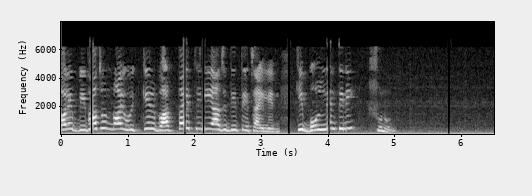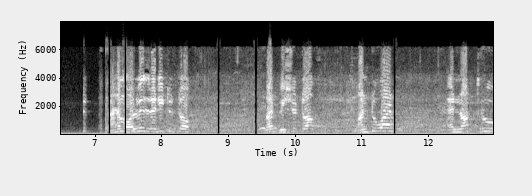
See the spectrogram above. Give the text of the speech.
দলে বিভাজন নয় ঐক্যের বার্তায় তিনি আজ দিতে চাইলেন কি বললেন তিনি শুনুন I am always ready to talk, but we should talk one to one and not through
